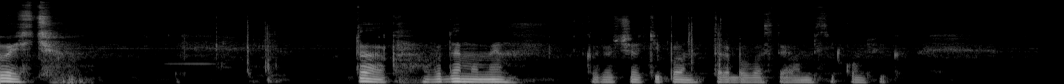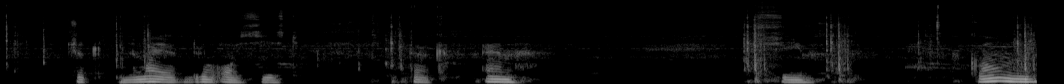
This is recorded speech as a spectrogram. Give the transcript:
Есть, так, введемо ми, коротше, типа, треба ввести AMC config. Що тут немає другого ось є. Так, M C config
